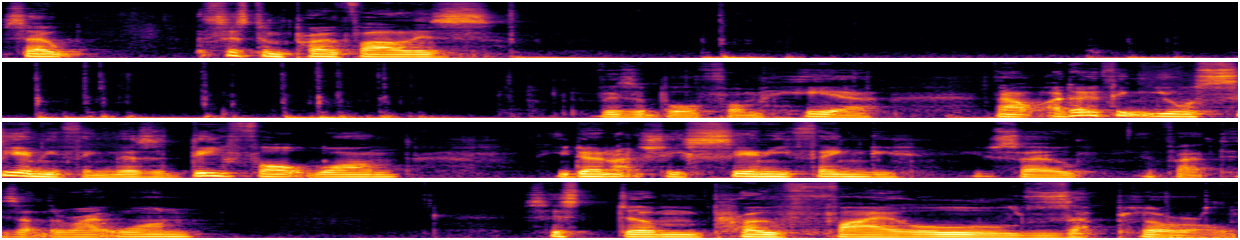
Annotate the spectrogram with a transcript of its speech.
So system profile is visible from here. Now I don't think you'll see anything. There's a default one. You don't actually see anything. So in fact, is that the right one? system profiles plural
